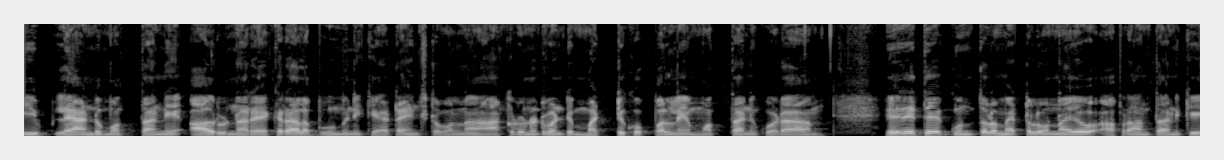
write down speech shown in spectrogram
ఈ ల్యాండ్ మొత్తాన్ని ఆరున్నర ఎకరాల భూమిని కేటాయించడం వలన అక్కడ ఉన్నటువంటి మట్టి కుప్పల్ని మొత్తాన్ని కూడా ఏదైతే గుంతలు మెట్టలు ఉన్నాయో ఆ ప్రాంతానికి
